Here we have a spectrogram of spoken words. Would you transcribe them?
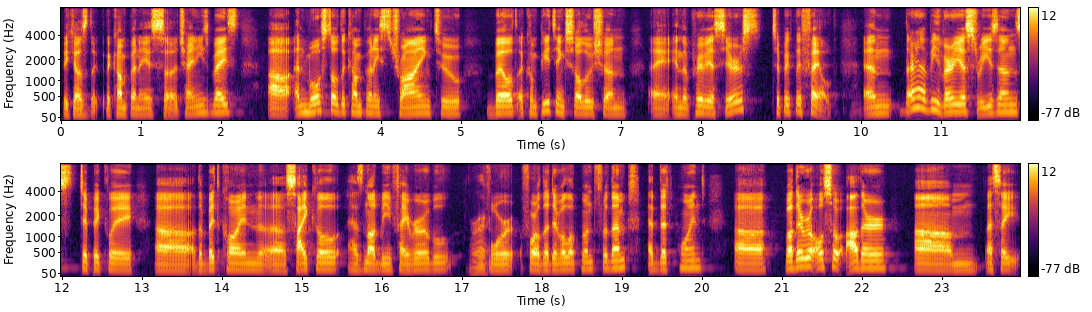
because the, the company is uh, Chinese based uh, and most of the companies trying to build a competing solution uh, in the previous years typically failed. And there have been various reasons. Typically, uh, the Bitcoin uh, cycle has not been favorable right. for for the development for them at that point. Uh, but there were also other, um, let's say,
